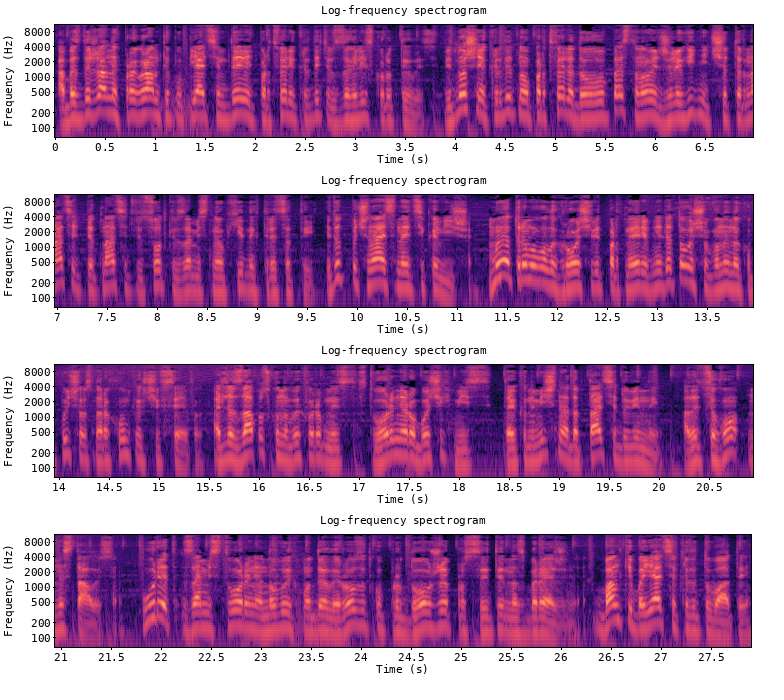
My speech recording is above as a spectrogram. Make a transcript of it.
А без державних програм типу 5-7-9 портфелі кредитів взагалі скоротились. Відношення кредитного портфеля до ВВП становить жалюгідні 14-15% замість необхідних 30%. І тут починається найцікавіше. Ми отримували гроші від партнерів не для того, щоб вони накопичились на рахунках чи в сейфах, а для запуску нових виробництв, створення робочих місць та економічної адаптації до війни. Але цього не сталося. Уряд замість створення нових моделей розвитку продовжує просити на збереження. Банки бояться кредитувати.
